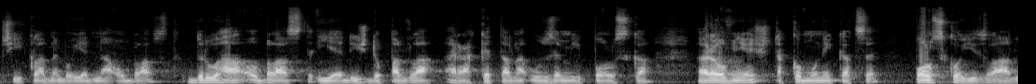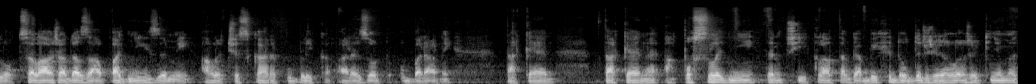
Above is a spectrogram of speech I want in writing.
příklad nebo jedna oblast. Druhá oblast je, když dopadla raketa na území Polska, rovněž ta komunikace Polsko ji zvládlo, celá řada západních zemí, ale Česká republika a rezort obrany také, také ne. A poslední ten příklad, tak abych dodržel, řekněme,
